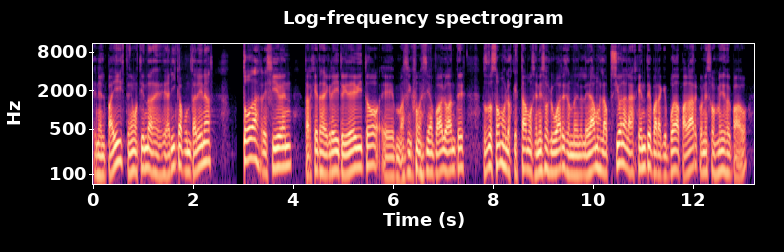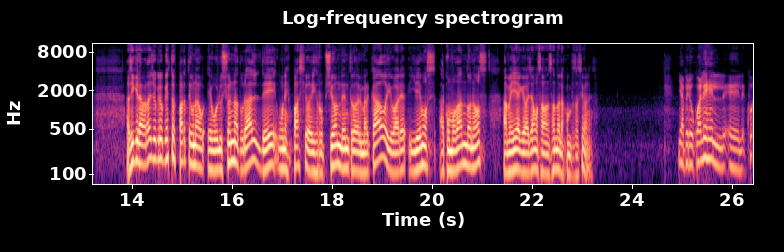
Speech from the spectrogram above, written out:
en el país, tenemos tiendas desde Arica Punta Arenas, todas reciben tarjetas de crédito y débito, eh, así como decía Pablo antes, nosotros somos los que estamos en esos lugares donde le damos la opción a la gente para que pueda pagar con esos medios de pago. Así que la verdad yo creo que esto es parte de una evolución natural de un espacio de disrupción dentro del mercado y iremos acomodándonos a medida que vayamos avanzando en las conversaciones. Ya, pero ¿cuál es el, el- cu-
